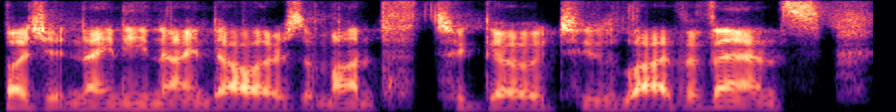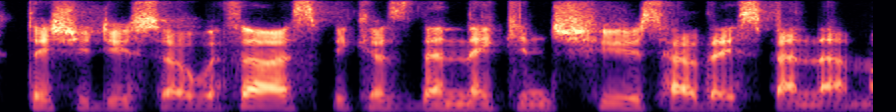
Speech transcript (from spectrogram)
budget ninety nine dollars a month to go to live events, they should do so with us because then they can choose how they spend that money.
